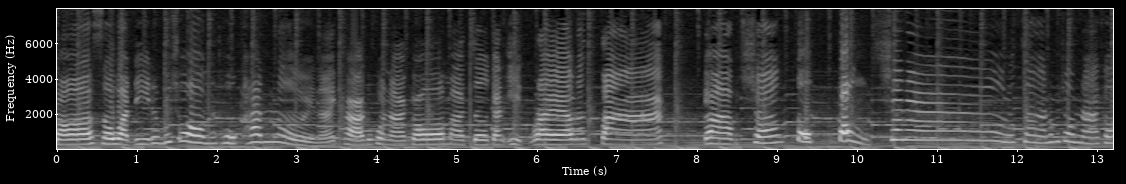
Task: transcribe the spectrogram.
ก็สวัสดีท่านผู้ชมทุกท่านเลยนะคะ ทุกคนนะก็มาเจอกันอีกแล้วนะจ๊ะกับช่องตุ๊กป้อง channel นะจ๊ะท่านผู้ชมนะก็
